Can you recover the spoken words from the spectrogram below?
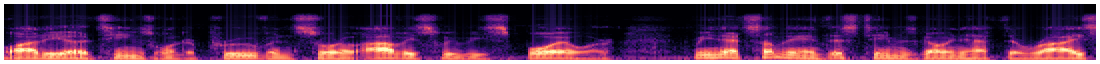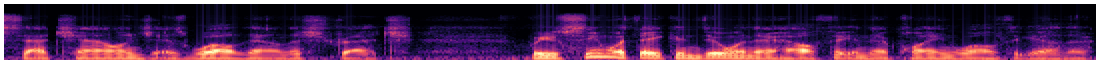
a lot of the other teams want to prove and sort of obviously be spoiler. I mean, that's something that this team is going to have to rise to that challenge as well down the stretch. We've seen what they can do when they're healthy and they're playing well together.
